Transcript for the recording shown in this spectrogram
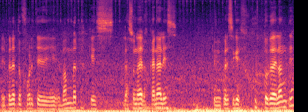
del plato fuerte de Bamberg, que es la zona de los canales, que me parece que es justo acá adelante.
